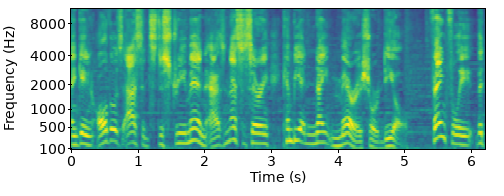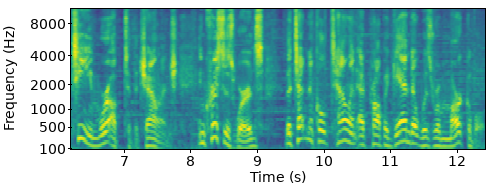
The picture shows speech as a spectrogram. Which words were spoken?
and getting all those assets to stream in as necessary can be a nightmarish ordeal. Thankfully, the team were up to the challenge. In Chris's words, the technical talent at Propaganda was remarkable,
